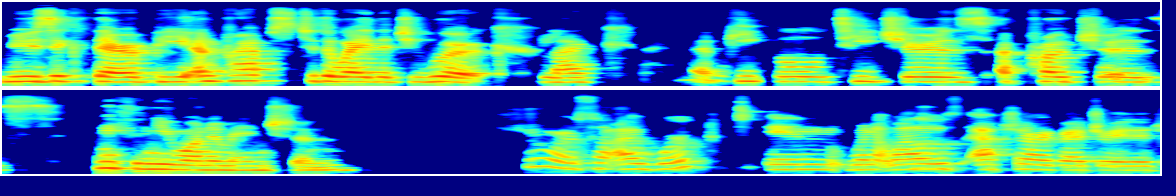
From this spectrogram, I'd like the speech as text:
music therapy and perhaps to the way that you work, like uh, people, teachers, approaches, anything you want to mention. Sure. So I worked in when while I was after I graduated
